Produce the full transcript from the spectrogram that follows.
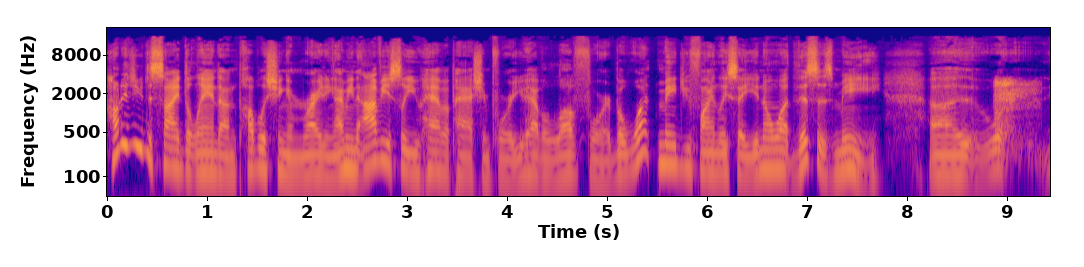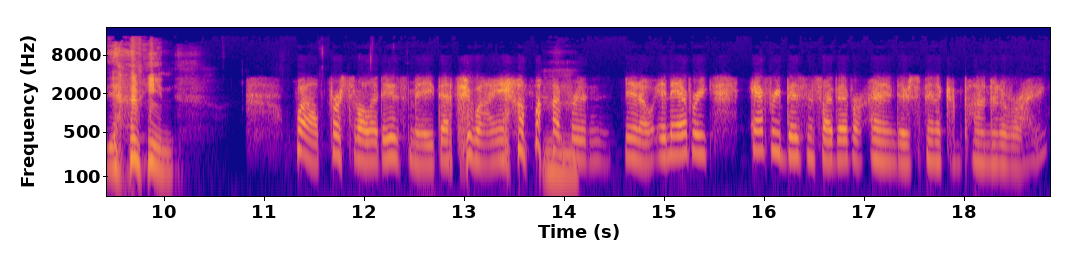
How did you decide to land on publishing and writing? I mean, obviously you have a passion for it, you have a love for it, but what made you finally say, you know what, this is me? Uh, what, yeah, I mean, well, first of all, it is me. That's who I am. Mm-hmm. I've written, you know, in every every business I've ever owned, there's been a component of writing.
